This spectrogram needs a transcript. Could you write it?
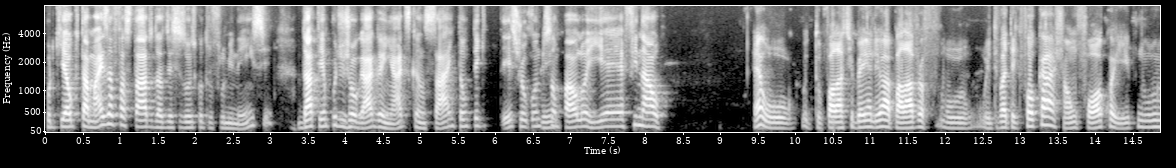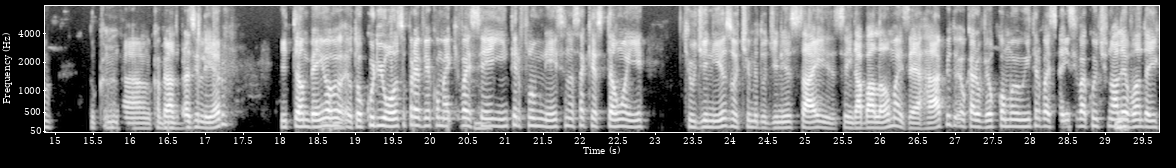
porque é o que tá mais afastado das decisões contra o Fluminense, dá tempo de jogar, ganhar, descansar, então tem que esse jogo contra o São Sim. Paulo aí é final. É o tu falaste bem ali, ó, a palavra o o Inter vai ter que focar, achar um foco aí no no Hum. na no Campeonato. Brasileiro. E também eu Uhum. eu tô curioso pra ver como é que vai ser Uhum. Inter Fluminense nessa questão aí, que o Diniz o time do Diniz sai sem dar balão, mas é rápido, eu quero ver como o Inter vai sair, se vai continuar Hum. levando aí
